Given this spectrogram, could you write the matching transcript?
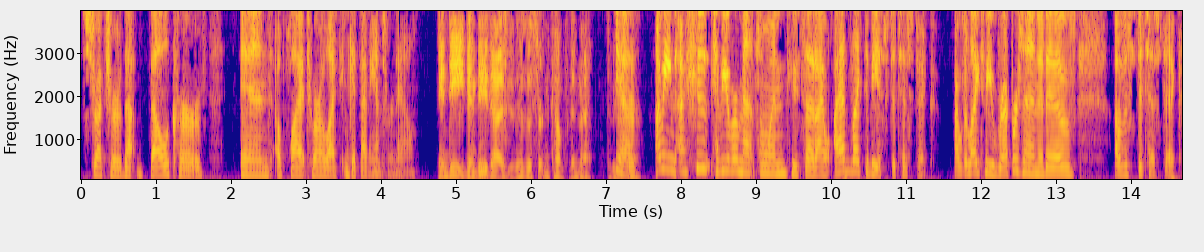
structure, that bell curve, and apply it to our life and get that answer now. Indeed, indeed, uh, there's a certain comfort in that. To be Yeah. sure. I mean, who, have you ever met someone who said, I, I'd like to be a statistic? I would like to be representative of a statistic.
